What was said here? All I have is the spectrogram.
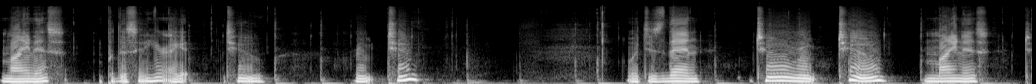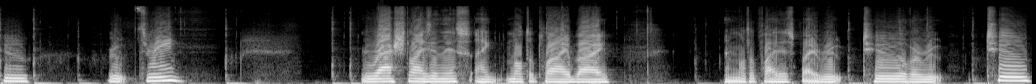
minus, put this in here, I get 2 root 2, which is then 2 root 2 minus 2 root 3. Rationalizing this, I multiply by, I multiply this by root 2 over root 2,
